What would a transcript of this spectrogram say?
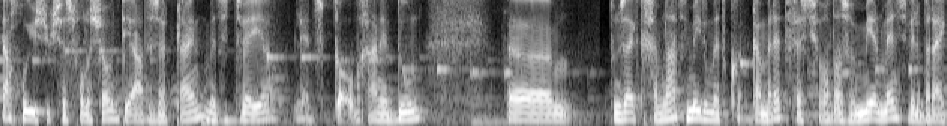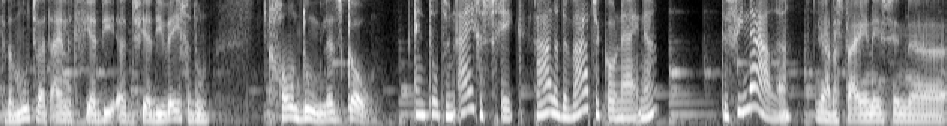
ja, goede, succesvolle show in Theater Zuidplein. Met z'n tweeën. Let's go, we gaan het doen. Uh, toen zei ik tegen hem, laten we meedoen met het Kameretfestival. Festival. Want als we meer mensen willen bereiken... dan moeten we uiteindelijk via die, het via die wegen doen. Gewoon doen, let's go. En tot hun eigen schrik halen de waterkonijnen de finale. Ja, dan sta je ineens in... Uh,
